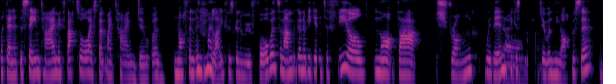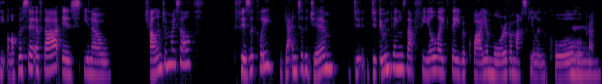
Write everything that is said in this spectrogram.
But then at the same time, if that's all I spent my time doing, nothing in my life is going to move forwards. And I'm going to begin to feel not that strong within no. because I'm doing the opposite. The opposite of that is, you know, challenging myself physically, getting to the gym, do, doing things that feel like they require more of a masculine core mm. or presence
